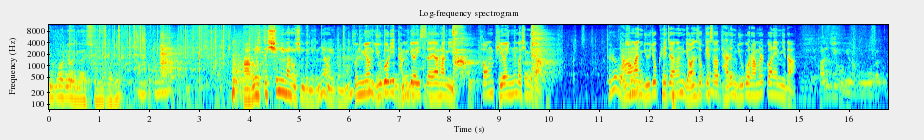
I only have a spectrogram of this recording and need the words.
유골이 어디 갔어? 유골이? 아 그럼 이또 신의만 오신 분이군요 이분은. 분명 유골이 담겨 있어야 할 함이 텅 비어 있는 것입니다. 당황한 유족 회장은 연속해서 다른 유골함을 꺼냅니다. 반지 무게가 무거워가지고.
